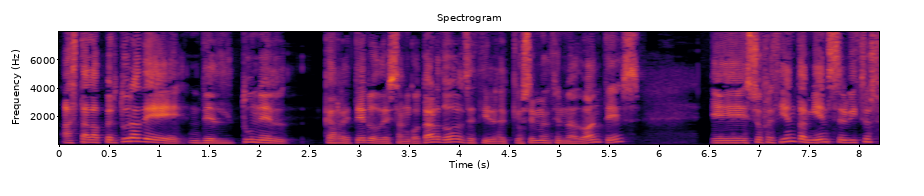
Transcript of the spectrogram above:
Hasta la apertura del túnel carretero de San Gotardo, es decir, el que os he mencionado antes, eh, se ofrecían también servicios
